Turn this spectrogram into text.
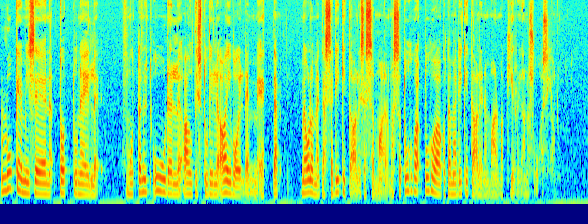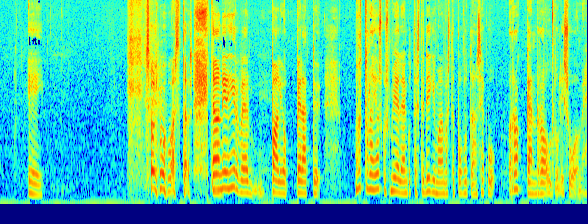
lukemiseen tottuneille, mutta nyt uudelle altistuville aivoillemme, että me olemme tässä digitaalisessa maailmassa. Tuho, tuhoaako tämä digitaalinen maailma kirjan suosion? Ei. Se oli mun vastaus. Tämä on niin hirveän paljon pelätty. Mutta tulee joskus mieleen, kun tästä digimaailmasta puhutaan, se kun rock and roll tuli Suomeen.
